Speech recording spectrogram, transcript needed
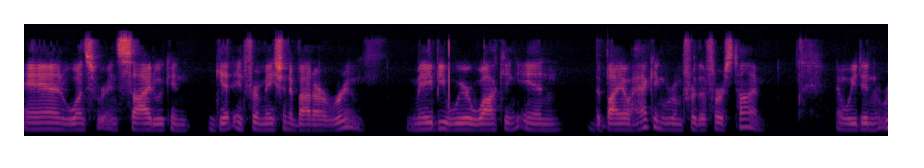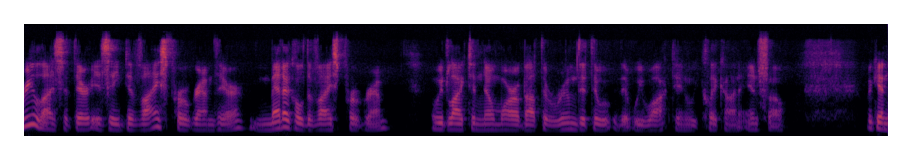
And once we're inside, we can get information about our room. Maybe we're walking in the biohacking room for the first time, and we didn't realize that there is a device program there, medical device program, we'd like to know more about the room that, the, that we walked in, we click on info. We can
